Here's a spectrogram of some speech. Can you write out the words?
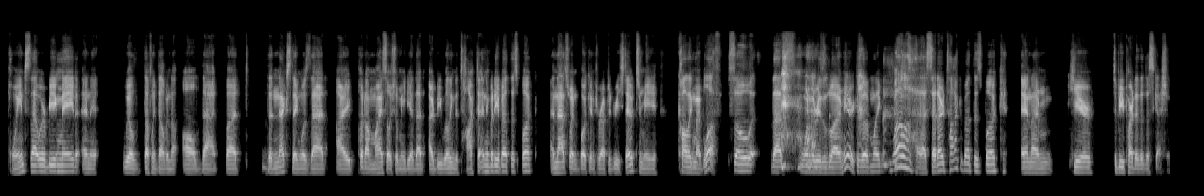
points that were being made, and it will definitely delve into all that. But the next thing was that I put on my social media that I'd be willing to talk to anybody about this book, and that's when Book Interrupted reached out to me, calling my bluff. So that's one of the reasons why I'm here because I'm like, well, I said I'd talk about this book, and I'm here to be part of the discussion.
